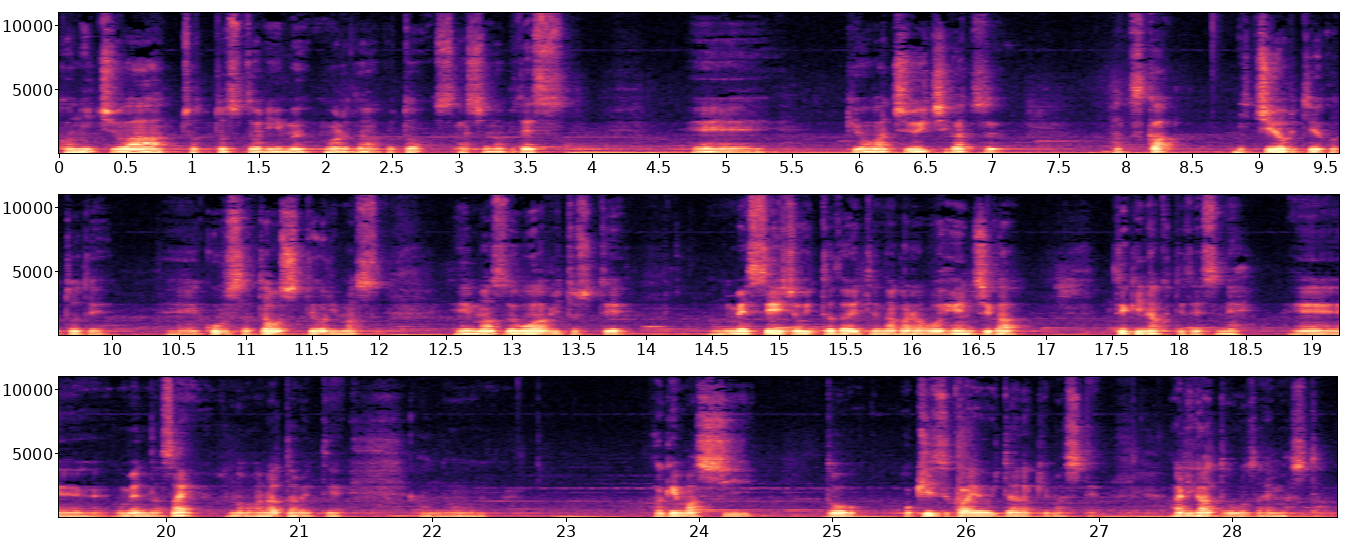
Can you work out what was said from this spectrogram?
こんにちは。ちょっとストリーム、モルダーこと、スカシノブです。えー今日は11月20日、日曜日ということで、えーご無沙汰をしております。えーまずお詫びとして、あのメッセージをいただいてながらお返事ができなくてですね、えーごめんなさい。あの改めて、あの励ましとお気遣いをいただきまして、ありがとうございました。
